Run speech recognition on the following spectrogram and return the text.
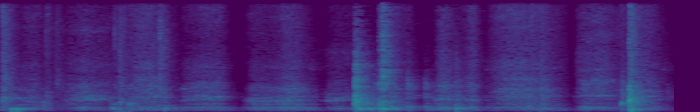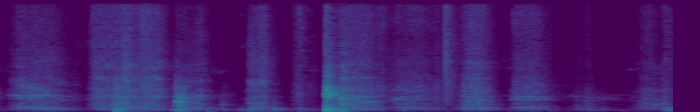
Two. Three.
